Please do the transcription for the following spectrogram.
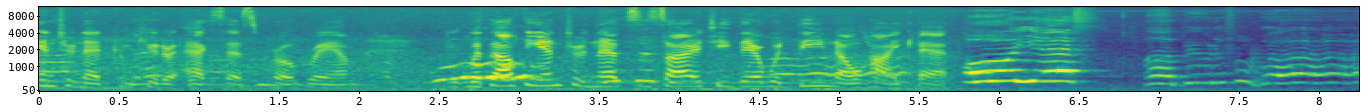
Internet Computer Access Program. Without the Internet Society, there would be no HICAP. Oh yes, a beautiful world.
